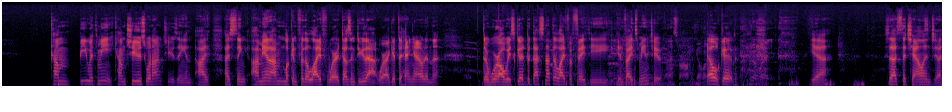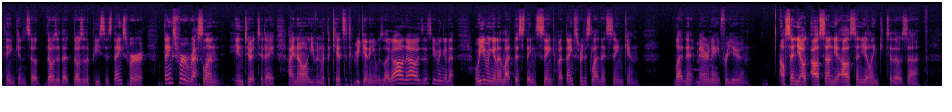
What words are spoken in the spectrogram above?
Come be with me. Come choose what I'm choosing. And I, I just think, ah, I oh mean, I'm looking for the life where it doesn't do that, where I get to hang out in the that we're always good, but that's not the life of faith he invites me into. That's where I'm going. Oh, good. Yeah. So that's the challenge, I think, and so those are the those are the pieces. Thanks for thanks for wrestling into it today. I know even with the kids at the beginning, it was like, oh no, is this even gonna? Are we even gonna let this thing sink? But thanks for just letting it sink and letting it marinate for you. And I'll send you. I'll send you. I'll send you a link to those. Uh,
